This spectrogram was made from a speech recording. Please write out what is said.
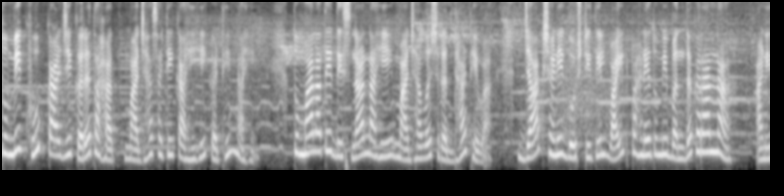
तुम्ही खूप काळजी करत आहात. माझ्यासाठी काहीही कठीण नाही. तुम्हाला ते दिसणार नाही. माझ्यावर श्रद्धा ठेवा. ज्या क्षणी गोष्टीतील वाईट पाहणे तुम्ही बंद कराल ना आणि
